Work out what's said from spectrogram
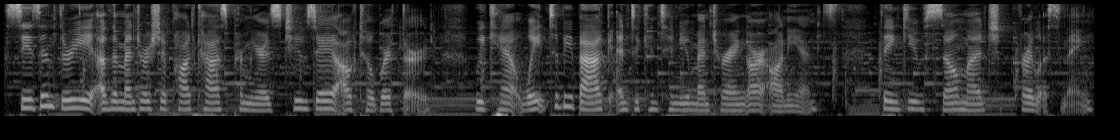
Season 3 of the Mentorship Podcast premieres Tuesday, October 3rd. We can't wait to be back and to continue mentoring our audience. Thank you so much for listening.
